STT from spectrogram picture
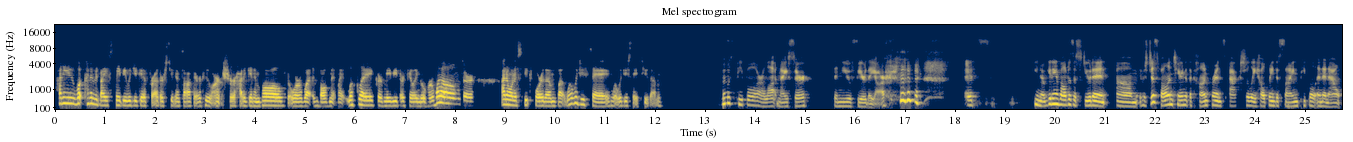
how do you what kind of advice maybe would you give for other students out there who aren't sure how to get involved or what involvement might look like or maybe they're feeling overwhelmed or i don't want to speak for them but what would you say what would you say to them? Most people are a lot nicer than you fear they are. It's you know getting involved as a student um, it was just volunteering at the conference actually helping to sign people in and out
